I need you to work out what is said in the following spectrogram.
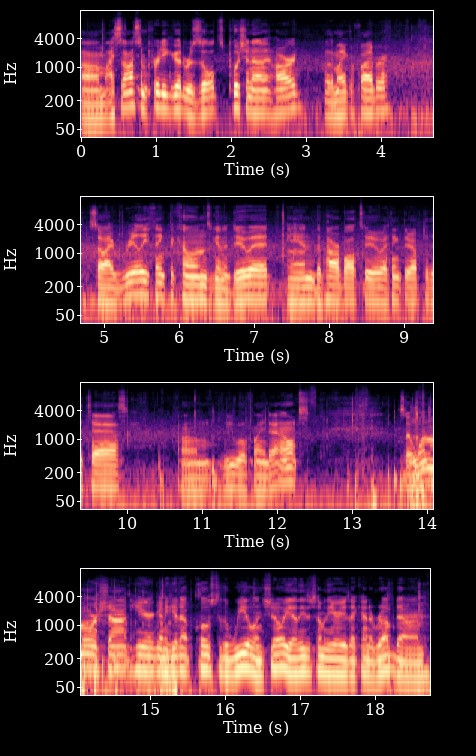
Um, I saw some pretty good results pushing on it hard with a microfiber. So I really think the cone's gonna do it and the Powerball too. I think they're up to the task. Um, we will find out. So one more shot here, gonna get up close to the wheel and show you. These are some of the areas I kind of rubbed on,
